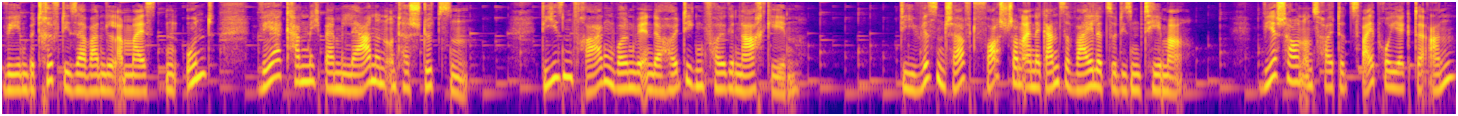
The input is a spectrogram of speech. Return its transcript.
Wen betrifft dieser Wandel am meisten? Und wer kann mich beim Lernen unterstützen? Diesen Fragen wollen wir in der heutigen Folge nachgehen. Die Wissenschaft forscht schon eine ganze Weile zu diesem Thema. Wir schauen uns heute zwei Projekte an,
